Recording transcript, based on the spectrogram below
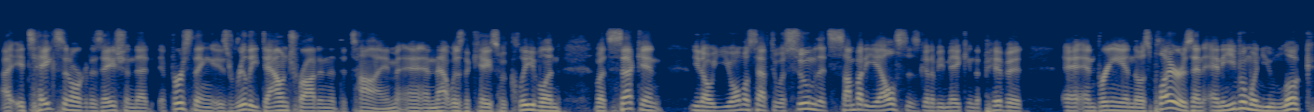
uh, it takes an organization that, first thing, is really downtrodden at the time, and, and that was the case with Cleveland. But second, you know, you almost have to assume that somebody else is going to be making the pivot and, bringing in those players. And and even when you look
